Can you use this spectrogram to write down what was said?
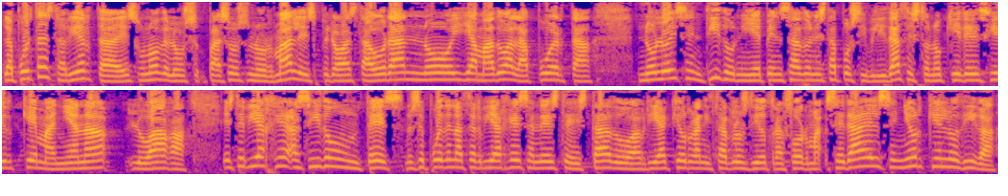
La puerta está abierta, es uno de los pasos normales, pero hasta ahora no he llamado a la puerta. No lo he sentido ni he pensado en esta posibilidad. Esto no quiere decir que mañana lo haga. Este viaje ha sido un test. No se pueden hacer viajes en este estado. Habría que organizarlos de otra forma. Será el Señor quien lo diga.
